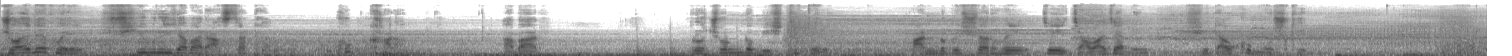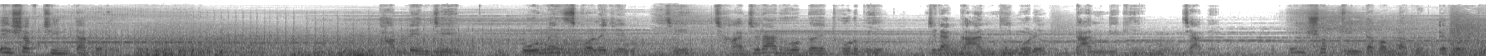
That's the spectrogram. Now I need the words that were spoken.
জয়দেব হয়ে শিউরি যাওয়ার রাস্তাটা খুব খারাপ। আবার প্রচণ্ড বৃষ্টিতে পাণ্ডবেশ্বর হয়ে যে যাওয়া যাবে, সেটাও খুব মুশকিল। এইসব চিন্তা করে ভাবলেন যে উমেন্স কলেজের যে ঝাঁঝরা রোড হয়ে ধরবে, যেটা গান্ধী মোড়ে ডান দিকে যাবে। এইসব চিন্তাভাবনা করতে করতে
